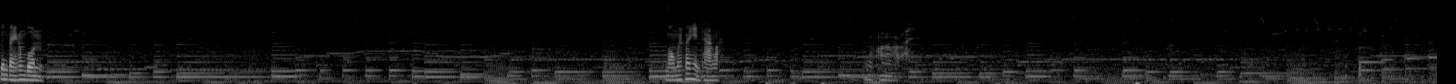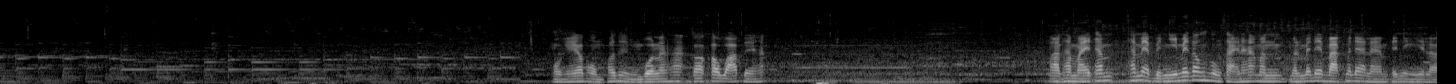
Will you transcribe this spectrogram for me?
ขึ้นไปข้างบน มองไม่ค่อยเห็นทางวะอ่าโอเคครับผมพอถึงบนแล้วฮะ ก็เข้าวับเลยฮะ อ่าทำไมถ้าถ้าแมปเป็นงี้ไม่ต้องสงสัยนะฮะมันมันไม่ได้บั๊กไม่ได้อะไรมันเป็นอย่างนี้เรา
